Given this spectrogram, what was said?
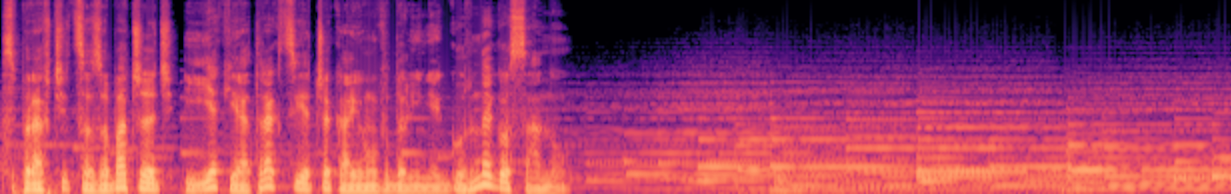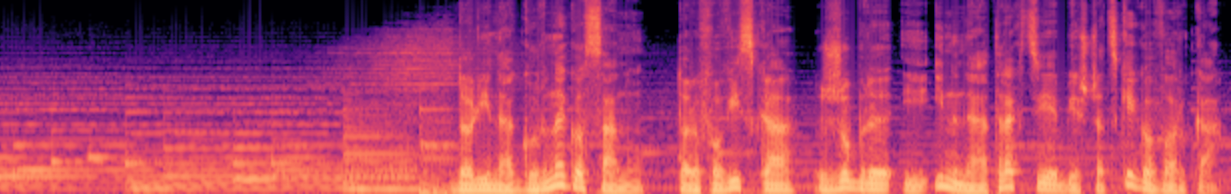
Sprawdź, co zobaczyć i jakie atrakcje czekają w Dolinie Górnego Sanu. Dolina Górnego Sanu, torfowiska, żubry i inne atrakcje Bieszczackiego Worka.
